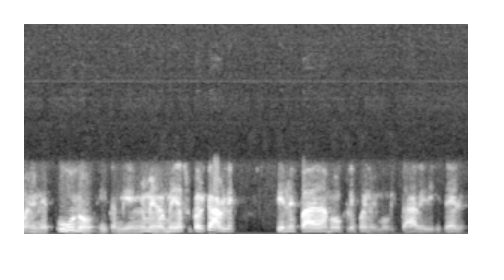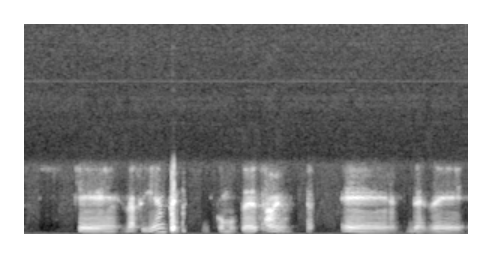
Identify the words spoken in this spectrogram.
bueno, Net 1 y también en menor medida Supercable, tiene espada de Damocles, bueno, y Movistar y Digital, que la siguiente, como ustedes saben, eh, desde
